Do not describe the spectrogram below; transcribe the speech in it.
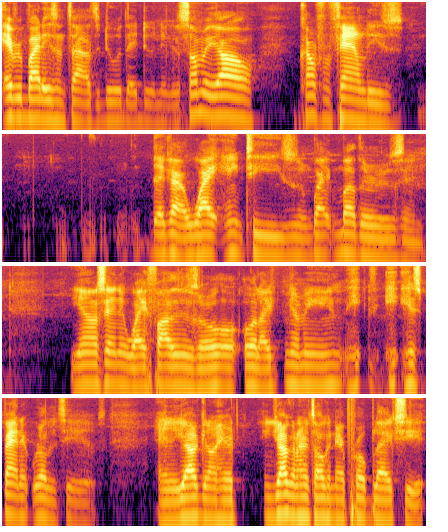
everybody is entitled to do what they do, nigga. Some of y'all come from families that got white aunties and white mothers and you know what I'm saying, and white fathers or, or, or like you know what I mean, Hi- Hispanic relatives, and y'all get on here, and y'all get on here talking that pro black shit.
